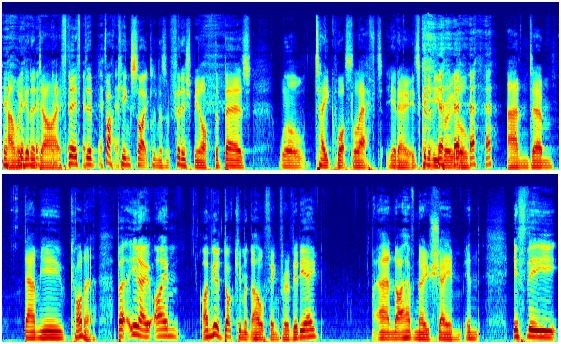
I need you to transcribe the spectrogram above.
and we're going to die. If the, if the fucking cycling doesn't finish me off, the bears will take what's left. You know, it's going to be brutal. and um, damn you, Connor. But you know, I'm I'm going to document the whole thing for a video. and I have no shame in if the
